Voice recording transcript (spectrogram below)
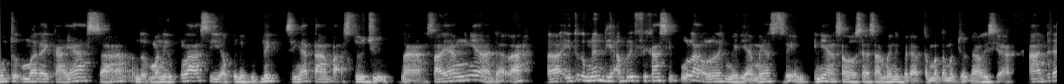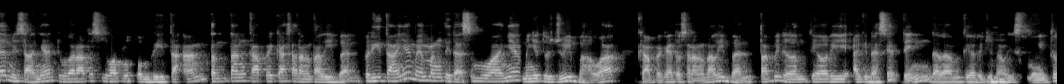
untuk merekayasa, untuk manipulasi opini publik sehingga tampak setuju. Nah, sayangnya adalah uh, itu kemudian diamplifikasi pula oleh media mainstream. Ini yang selalu saya sampaikan kepada teman-teman jurnalis ya. Ada misalnya 250 pemberitaan tentang KPK sarang Taliban. Beritanya memang tidak semuanya menyetujui bahwa KPK itu sarang Taliban, tapi dalam teori agenda setting, dalam teori jurnalisme jurnalisme itu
